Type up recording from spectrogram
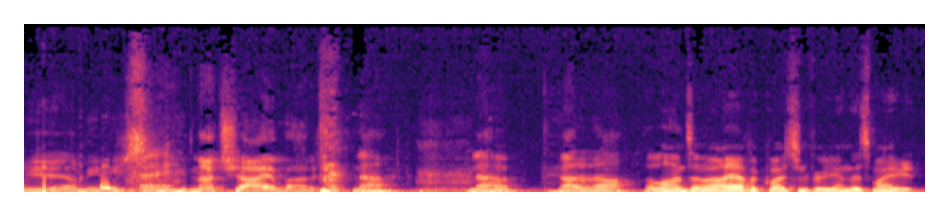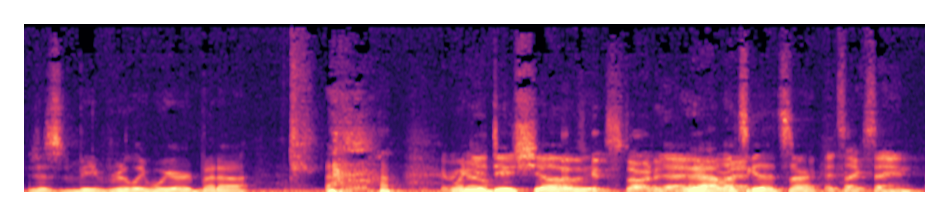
Yeah, I mean, he's, Hey. he's not shy about it. No, no, not at all. Alonzo, I have a question for you, and this might just be really weird, but uh, when go. you do shows, Let's get started. Yeah. yeah, let's get it started. It's like saying,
